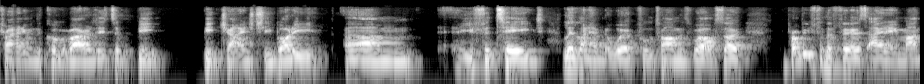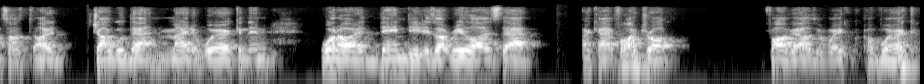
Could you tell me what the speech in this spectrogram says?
training with the kookaburras, it's a big, big change to your body. Um, you're fatigued, let alone having to work full time as well. So probably for the first 18 months, I, I juggled that and made it work. And then what I then did is I realized that, okay, if I drop five hours a week of work,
